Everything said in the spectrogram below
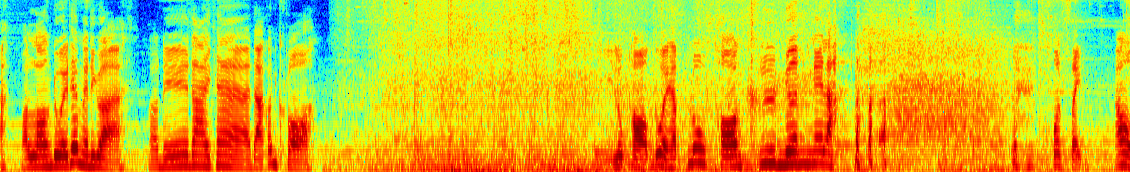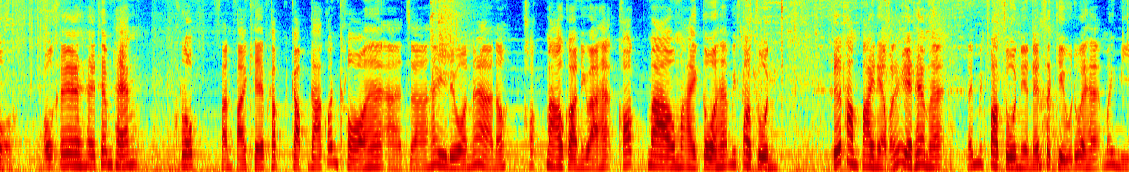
อะมาลองดูไอเทมกันดีกว่า ตอนนี้ได้แค่ดาร์กอนครอมีลูกทองด้วยครับ ลูกทองคือเงินไงล่ะ โคตรเส็งเอ้า โอเค ไอเทมแท้งครบซันไฟเคฟครับ กับดาร์กอนครอฮะ อาจจะให้เลโอน่าเนาะคอกเมาก่อนดีกว่าฮะคอกเมามาอีกตัวฮะมิฟอร์จูนคือถ้าทำไปเนี่ยมันไม่มีไอเทมฮะและมิดฟอร์จูนเนี่ยเน้นสกิลด้วยฮะ ไม่มี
